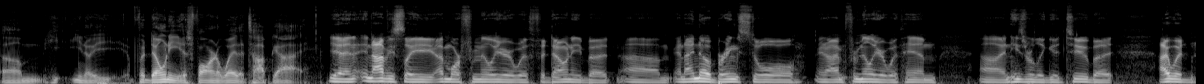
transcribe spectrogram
um, he, you know, Fidone is far and away the top guy. Yeah, and, and obviously I'm more familiar with Fidone, but um, and I know Briningstool, you know, I'm familiar with him, uh, and he's really good too. But I would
